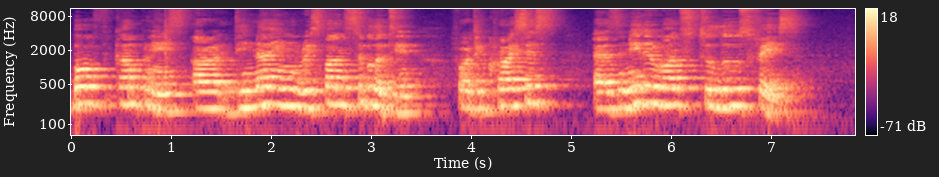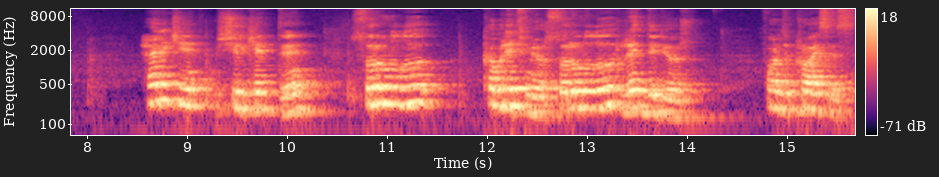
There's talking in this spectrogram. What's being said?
Both companies are denying responsibility for the crisis as neither wants to lose face. Her iki şirket de sorumluluğu kabul etmiyor, sorumluluğu reddediyor. For the crisis.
